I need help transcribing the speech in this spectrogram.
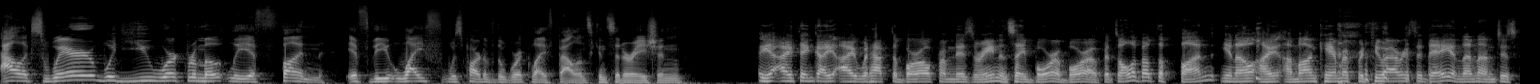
Alex, where would you work remotely if fun, if the life was part of the work-life balance consideration? Yeah, I think I, I would have to borrow from Nizreen and say, Bora, Bora. If it's all about the fun, you know, I, I'm on camera for two hours a day and then I'm just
